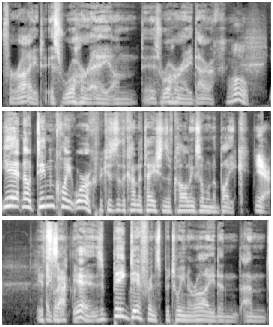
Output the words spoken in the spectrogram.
For ride, it's ruher a on it's ruher a Darach. Oh, Yeah, no, it didn't quite work because of the connotations of calling someone a bike. yeah. It's like- Exactly. yeah, there's a big difference between a ride and and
